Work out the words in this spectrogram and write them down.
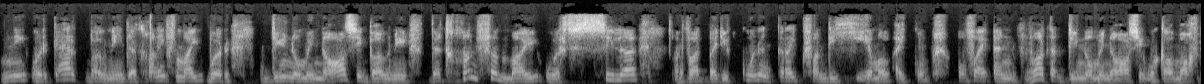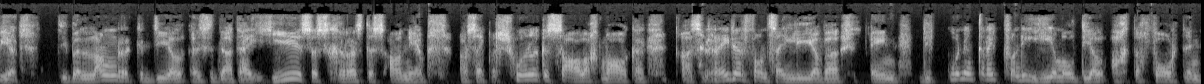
nie oor kerk bou nie dit gaan nie vir my oor denominasie bou nie dit gaan vir my oor siele wat by die koninkryk van die hemel uitkom. Of hy in watter denominasie ook al mag wees die belangrike deel is dat hy Jesus Christus aanneem as sy persoonlike saligmaker, as redder van sy lewe en die koninkryk van die hemel deelagtig word en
